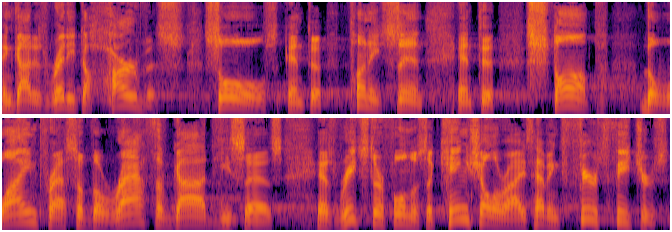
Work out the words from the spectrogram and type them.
and God is ready to harvest souls and to punish sin and to stomp the winepress of the wrath of God, he says, has reached their fullness. A king shall arise having fierce features,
